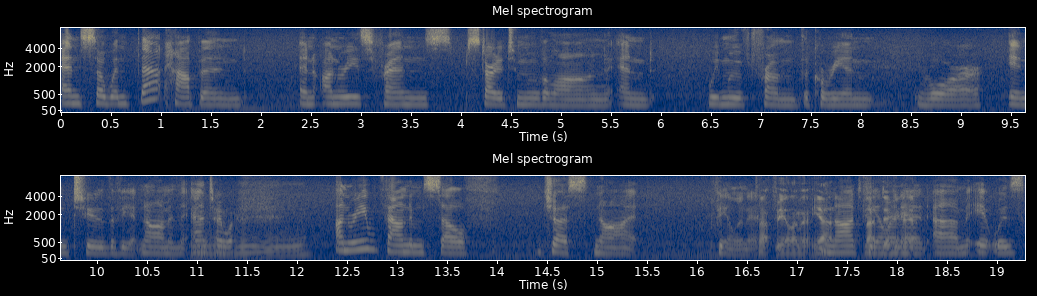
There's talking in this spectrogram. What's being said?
And so when that happened, and Henri's friends started to move along, and we moved from the Korean War into the Vietnam and the anti-war. Mm-hmm. Henri found himself just not feeling it Not feeling it, yeah. not feeling digging it. Um, it was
